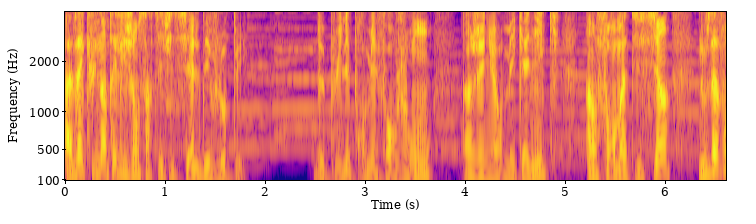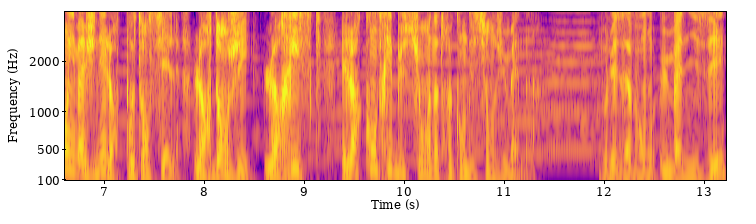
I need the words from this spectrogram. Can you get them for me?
avec une intelligence artificielle développée. Depuis les premiers forgerons, ingénieurs mécaniques, informaticiens, nous avons imaginé leur potentiel, leurs dangers, leurs risques et leur contribution à notre condition humaine. Nous les avons humanisés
